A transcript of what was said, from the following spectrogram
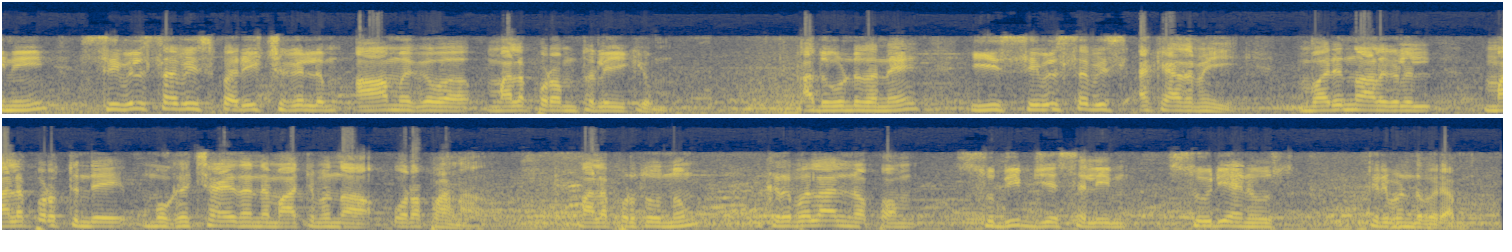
ഇനി സിവിൽ സർവീസ് പരീക്ഷകളിലും ആ മികവ് മലപ്പുറം തെളിയിക്കും. അതുകൊണ്ട് തന്നെ ഈ സിവിൽ സർവീസ് അക്കാദമി വരും നാളുകളിൽ മലപ്പുറത്തിന്റെ മുഖച്ഛായ തന്നെ മാറ്റുമെന്ന ഉറപ്പാണ്. മലപ്പുറത്തു നിന്നും കൃപലാലിനൊപ്പം സുദീപ് ജെ സലീം സൂര്യ ന്യൂസ് തിരുവനന്തപുരം.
